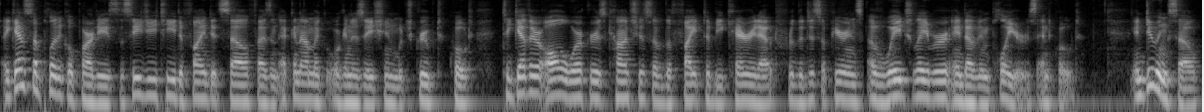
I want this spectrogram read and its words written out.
Against the political parties, the CGT defined itself as an economic organization which grouped, quote, together all workers conscious of the fight to be carried out for the disappearance of wage labor and of employers, In doing so,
